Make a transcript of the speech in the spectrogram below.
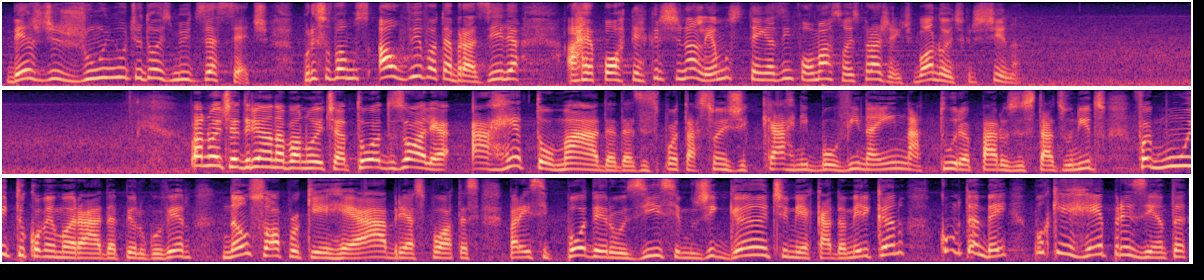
desde junho de 2017. Por isso, vamos ao vivo até Brasília. A repórter Cristina Lemos tem as informações para a gente. Boa noite, Cristina. Boa noite, Adriana. Boa noite a todos. Olha, a retomada das exportações de carne bovina em natura para os Estados Unidos foi muito comemorada pelo governo, não só porque reabre as portas para esse poderosíssimo, gigante mercado americano, como também porque representa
